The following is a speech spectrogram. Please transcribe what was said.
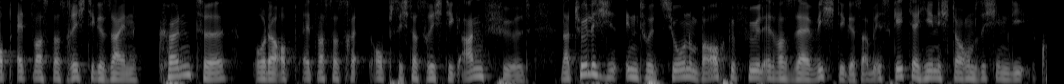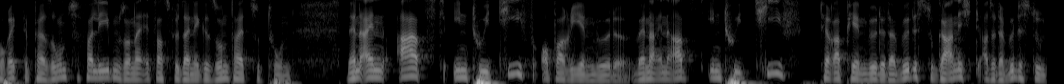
ob etwas das Richtige sein könnte oder ob etwas das, ob sich das richtig anfühlt. Natürlich Intuition und Bauchgefühl etwas sehr Wichtiges, aber es geht ja hier nicht darum, sich in die korrekte Person zu verlieben, sondern etwas für deine Gesundheit zu tun. Wenn ein Arzt intuitiv operieren würde, wenn ein Arzt intuitiv therapieren würde, da würdest du gar nicht, also da würdest du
